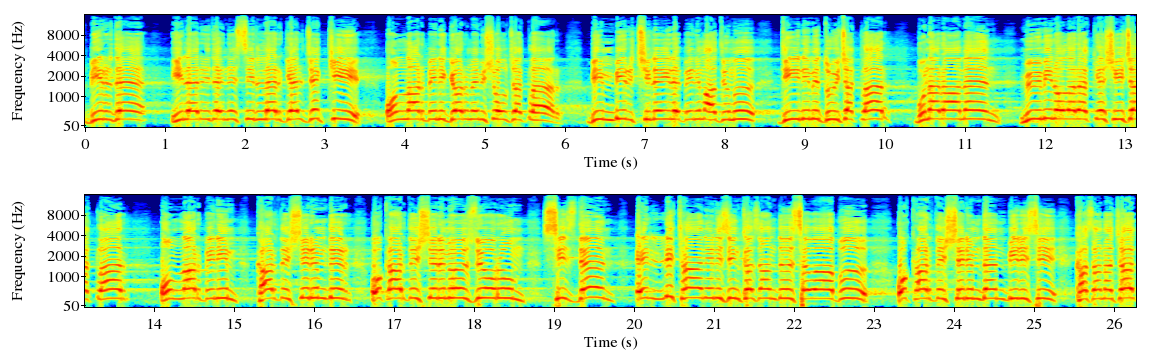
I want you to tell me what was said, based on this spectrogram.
Bir de ileride nesiller gelecek ki onlar beni görmemiş olacaklar. Bin bir çileyle benim adımı, dinimi duyacaklar. Buna rağmen mümin olarak yaşayacaklar. Onlar benim kardeşlerimdir. O kardeşlerimi özlüyorum. Sizden 50 tanenizin kazandığı sevabı o kardeşlerimden birisi kazanacak.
